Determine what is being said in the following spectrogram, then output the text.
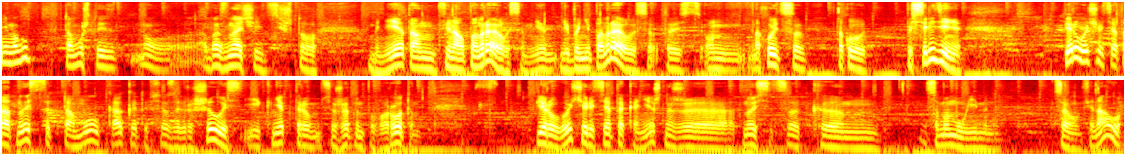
не могу, потому что ну, обозначить, что мне там финал понравился, мне либо не понравился. То есть он находится в такой вот посередине. В первую очередь это относится к тому, как это все завершилось и к некоторым сюжетным поворотам. В первую очередь это, конечно же, относится к самому именно целому финалу,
